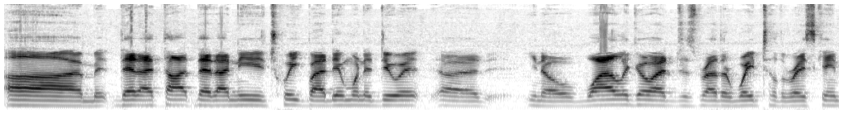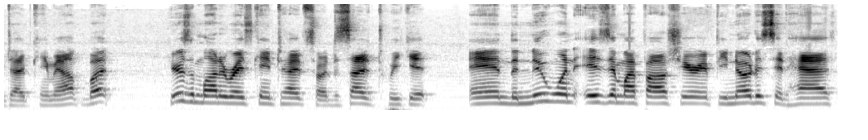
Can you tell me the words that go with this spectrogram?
um, that I thought that I needed to tweak, but I didn't want to do it, uh, you know, a while ago. I'd just rather wait till the race game type came out. But here's a modded race game type, so I decided to tweak it. And the new one is in my file share. If you notice, it has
